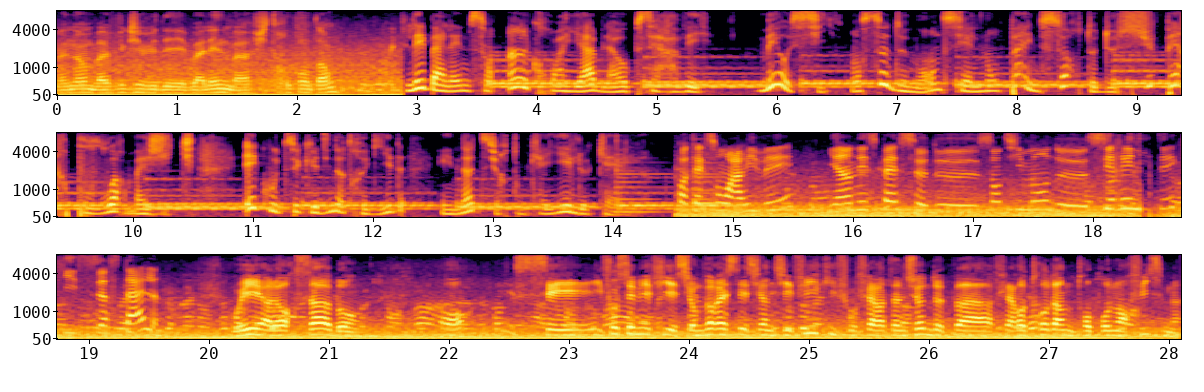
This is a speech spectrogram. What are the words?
maintenant, bah, vu que j'ai vu des baleines, bah, je suis trop content. Les baleines sont incroyables à observer. Mais aussi, on se demande si elles n'ont pas une sorte de super pouvoir magique. Écoute ce que dit notre guide et note sur ton cahier lequel. Quand elles sont arrivées, il y a un espèce de sentiment de sérénité qui s'installe. Oui, alors ça, bon, on- il faut se méfier. Si on veut rester scientifique, il faut faire attention de ne pas faire trop d'anthropomorphisme.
